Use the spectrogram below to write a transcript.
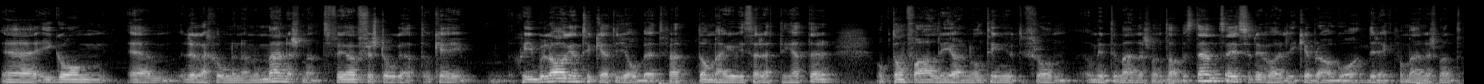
eh, igång eh, relationerna med management. För jag förstod att okej, skivbolagen tycker att det är jobbigt för att de äger vissa rättigheter. Och de får aldrig göra någonting utifrån om inte management har bestämt sig. Så det var lika bra att gå direkt på management.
